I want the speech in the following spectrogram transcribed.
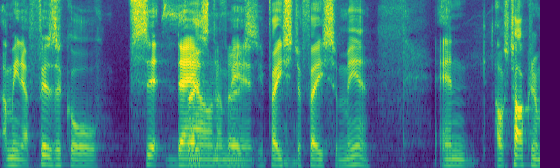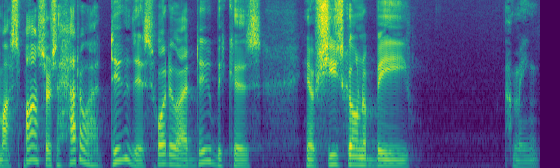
I mean, a physical sit down, Face-to-face. face to face amend. And I was talking to my sponsor. I "How do I do this? What do I do? Because you know she's going to be I mean,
